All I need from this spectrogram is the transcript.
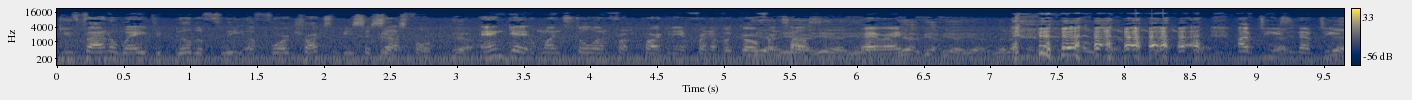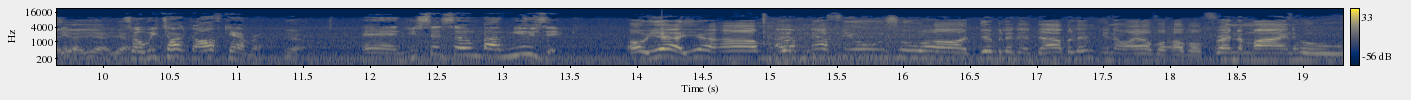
you, you found a way to build a fleet of four trucks and be successful, yeah. and get one stolen from parking in front of a girlfriend's yeah, house. yeah, yeah, Right, right. Yeah, yeah, yeah, yeah. I mean, yeah, yeah, I'm teasing. I'm Yeah, teasing. yeah, yeah, yeah. So we talked off camera, yeah. and you said something about music. Oh yeah, yeah. Um, I have nephews who are dibbling and dabbling. You know, I have a, have a friend of mine who,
